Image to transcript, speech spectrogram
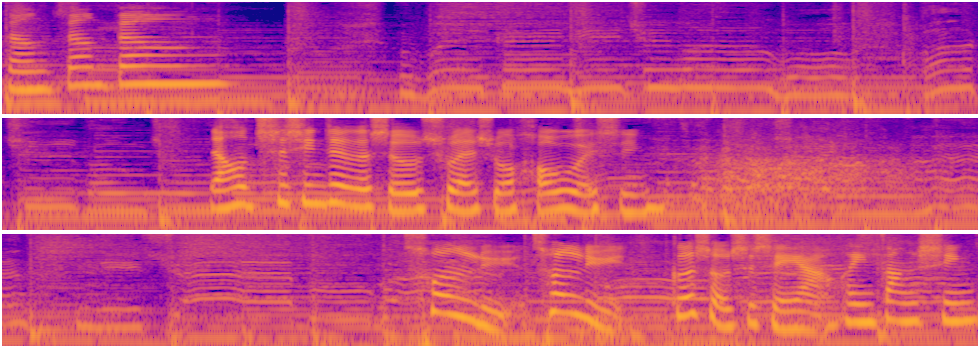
当当当。然后痴心这个时候出来说好恶心。寸缕，寸缕，歌手是谁呀？欢迎藏心。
